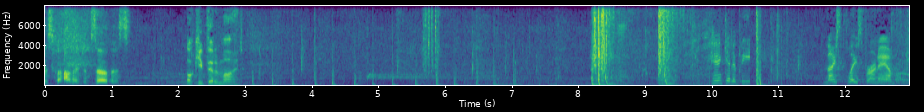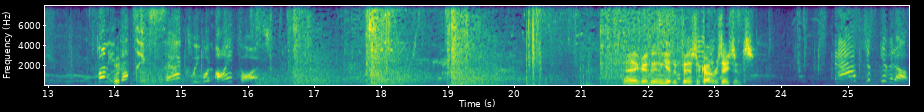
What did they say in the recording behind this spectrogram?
Dispensers for allied observers. I'll keep that in mind. Can't get a beat. Nice place for an ambush. Funny, What? that's exactly what I thought. Heck, I didn't get to finish the conversations. Ass, just give it up.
